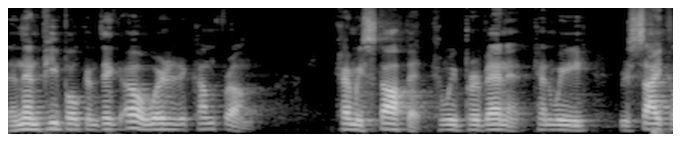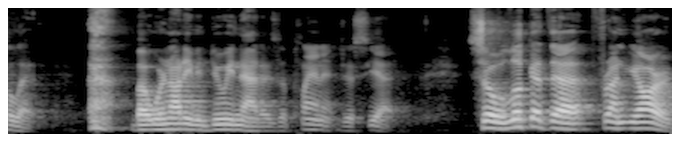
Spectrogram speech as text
and then people can think, oh, where did it come from? Can we stop it? Can we prevent it? Can we recycle it? but we're not even doing that as a planet just yet. So look at the front yard.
